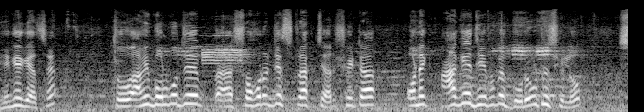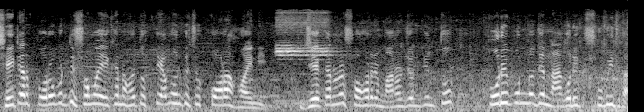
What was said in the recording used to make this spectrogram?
ভেঙে গেছে। তো আমি বলব যে শহরের যে স্ট্রাকচার সেটা অনেক আগে যেভাবে গড়ে উঠেছিল, সেটার পরবর্তী সময় এখানে হয়তো তেমন কিছু করা হয়নি। যে কারণে শহরের মানুষজন কিন্তু পরিপূর্ণ যে নাগরিক সুবিধা,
